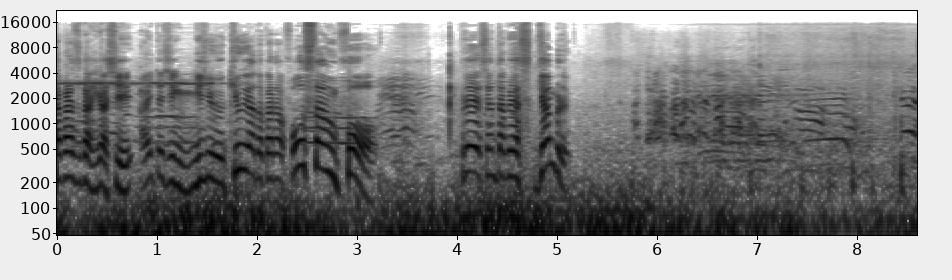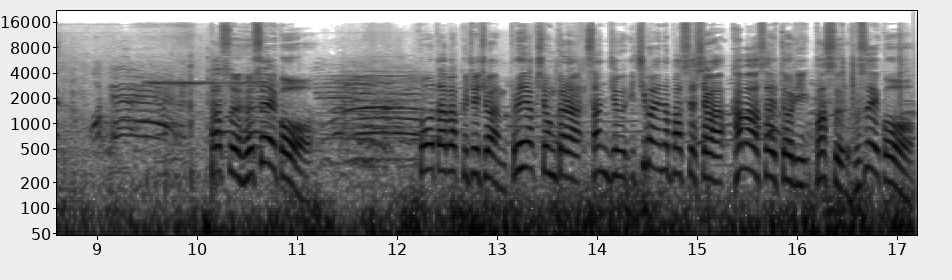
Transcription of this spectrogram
宝塚東相手陣29ヤードからフォースダウン4プレー選択です。ギャンブル。パス不成功。クォーターバック11番プレーアクションから31番へのパスでしたがカバーされておりパス不成功。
